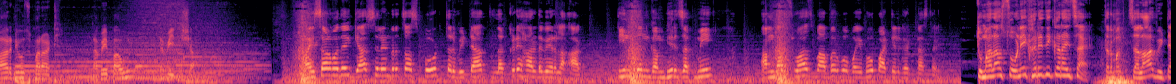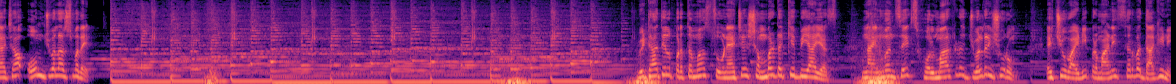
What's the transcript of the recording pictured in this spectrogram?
Star news Marathi. नवे पाऊल नवी दिशा. म्हैसाळमध्ये गॅस सिलेंडरचा स्फोट तर विट्यात लकडे हार्डवेअरला आग. तीन जण गंभीर जखमी. आमदार सुहास बाबर व वैभव पाटील घटनास्थळी. तुम्हाला सोने खरेदी करायचं आहे तर मग चला विट्याच्या ओम ज्वेलर्समध्ये. विठ्यातील प्रथम सोन्याचे शंभर टक्के B I S nine one six hallmark jewellery showroom H U I D प्रमाणित सर्व दागिने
